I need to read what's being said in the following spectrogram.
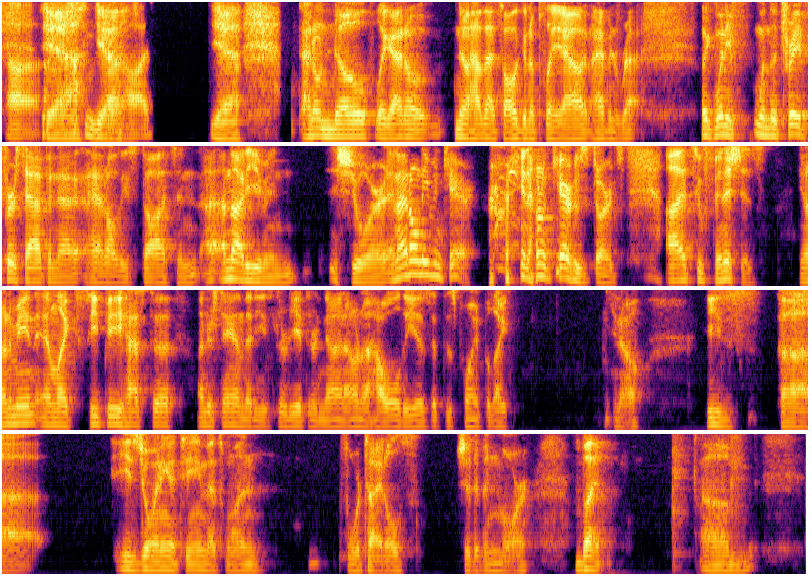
Uh, yeah, just seems yeah. odd. Yeah, I don't know. Like, I don't know how that's all going to play out. I haven't read. like when he when the trade first happened. I, I had all these thoughts, and I, am not even sure, and I don't even care. Right? I don't care who starts. Uh, it's who finishes. You know what I mean? And like CP has to understand that he's 38, 39. I don't know how old he is at this point, but like, you know, he's uh he's joining a team that's won four titles. Should have been more, but um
